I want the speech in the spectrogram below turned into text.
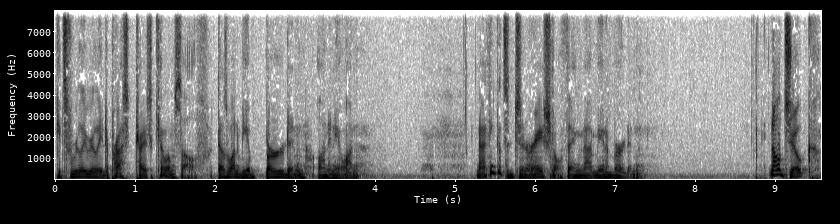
Gets really, really depressed, tries to kill himself. Doesn't want to be a burden on anyone. And I think that's a generational thing, not being a burden. And I'll joke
